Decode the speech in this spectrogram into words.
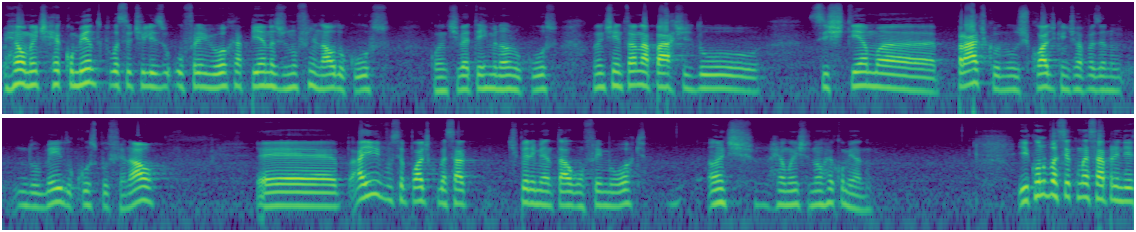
realmente recomendo que você utilize o framework apenas no final do curso quando estiver terminando o curso. Quando a gente entrar na parte do sistema prático, nos códigos que a gente vai fazer no, meio do curso para o final, é, aí você pode começar a experimentar algum framework. Antes, realmente não recomendo. E quando você começar a aprender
